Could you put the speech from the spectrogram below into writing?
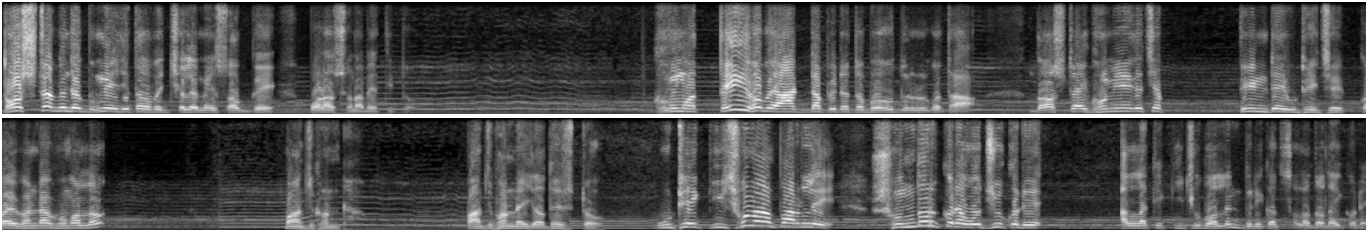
দশটা কিন্তু ঘুমিয়ে যেতে হবে ছেলে মেয়ে সবকে পড়াশোনা ব্যতীত। ঘুমাতেই হবে আড্ডা পিঠে তো বহু দূরের কথা। দশটায় ঘুমিয়ে গেছে, তিনটায় উঠেছে। কয় ঘণ্টা ঘুমালো? পাঁচ ঘণ্টা। পাঁচ ঘন্টায় যথেষ্ট। উঠে কিছু না পারলে সুন্দর করে অজু করে আল্লাহকে কিছু বলেন, দুরিকাত সালাত আদায় করে।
